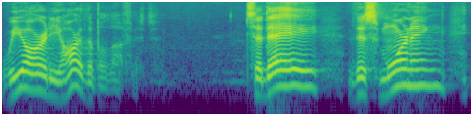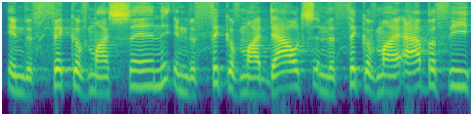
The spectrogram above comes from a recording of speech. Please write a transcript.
We already are the beloved. Today, this morning, in the thick of my sin, in the thick of my doubts, in the thick of my apathy,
